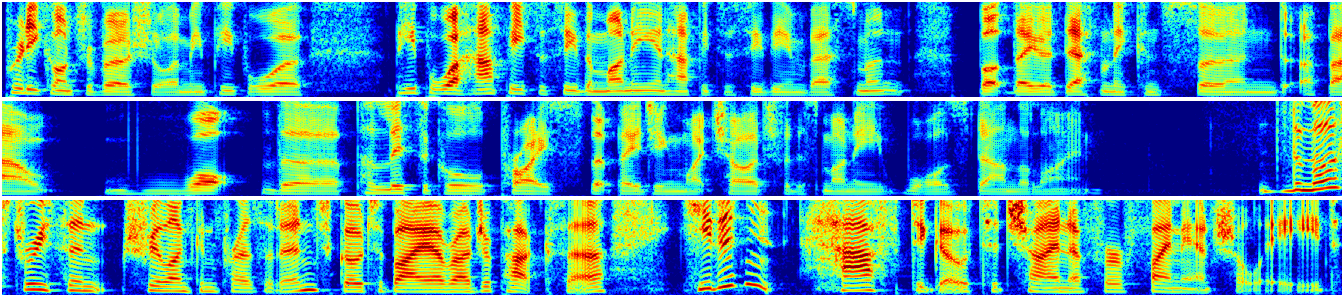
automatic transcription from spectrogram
pretty controversial. I mean, people were people were happy to see the money and happy to see the investment, but they are definitely concerned about what the political price that Beijing might charge for this money was down the line the most recent Sri Lankan president, Gotabaya Rajapaksa, he didn't have to go to China for financial aid.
